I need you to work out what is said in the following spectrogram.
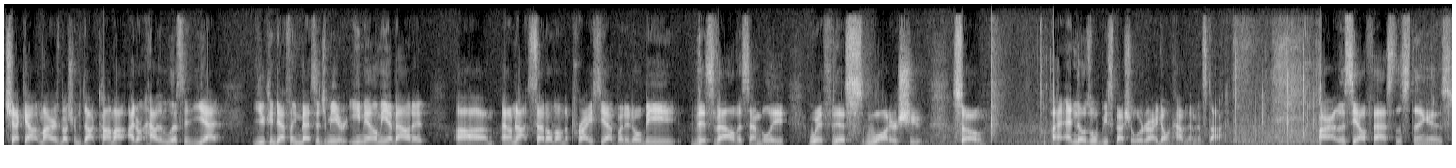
check out myersmushrooms.com. I don't have them listed yet. You can definitely message me or email me about it. Um, and I'm not settled on the price yet, but it'll be this valve assembly with this water chute. So, uh, and those will be special order. I don't have them in stock. All right, let's see how fast this thing is.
